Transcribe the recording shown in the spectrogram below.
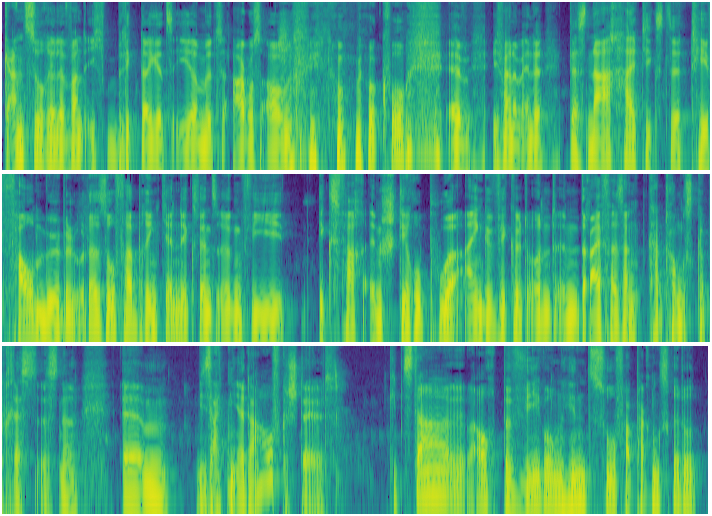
ganz so relevant. Ich blick da jetzt eher mit Argusaugen Richtung Mirko. Ähm, ich meine, am Ende, das nachhaltigste TV-Möbel oder Sofa bringt ja nichts, wenn es irgendwie x-fach in Styropor eingewickelt und in drei Versandkartons gepresst ist. Ne? Ähm, wie seid ihr da aufgestellt? Gibt's da auch Bewegungen hin zu Verpackungsreduktion?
